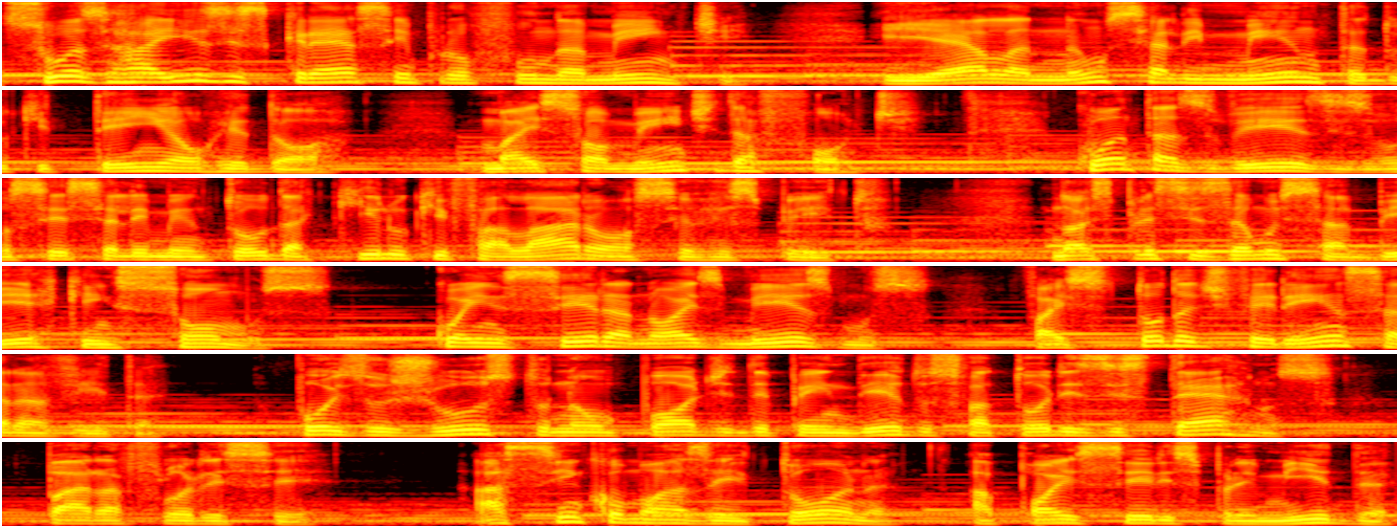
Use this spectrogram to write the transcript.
Suas raízes crescem profundamente e ela não se alimenta do que tem ao redor, mas somente da fonte. Quantas vezes você se alimentou daquilo que falaram ao seu respeito? Nós precisamos saber quem somos. Conhecer a nós mesmos faz toda a diferença na vida, pois o justo não pode depender dos fatores externos para florescer. Assim como a azeitona, após ser espremida,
